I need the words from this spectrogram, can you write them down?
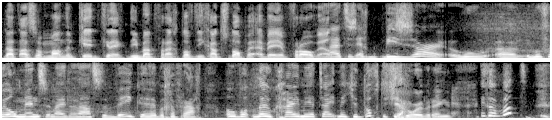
dat als een man een kind krijgt, niemand vraagt of die gaat stoppen en bij een vrouw wel. Maar het is echt bizar hoe, eh, hoeveel mensen mij de laatste weken hebben gevraagd... oh, wat leuk, ga je meer tijd met je dochtertje doorbrengen? Ik dacht, wat?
